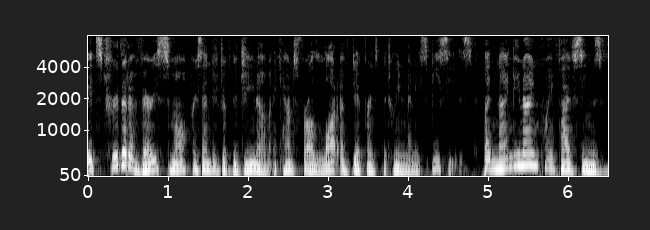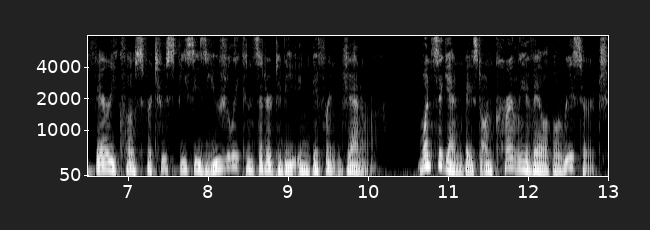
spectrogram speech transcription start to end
it's true that a very small percentage of the genome accounts for a lot of difference between many species, but 99.5 seems very close for two species usually considered to be in different genera. Once again, based on currently available research,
